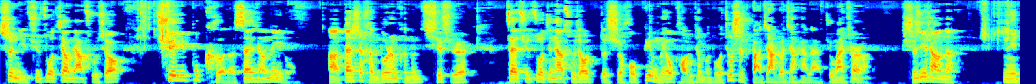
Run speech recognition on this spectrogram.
是你去做降价促销。缺一不可的三项内容啊！但是很多人可能其实，在去做降价促销的时候，并没有考虑这么多，就是把价格降下来就完事儿了。实际上呢，你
